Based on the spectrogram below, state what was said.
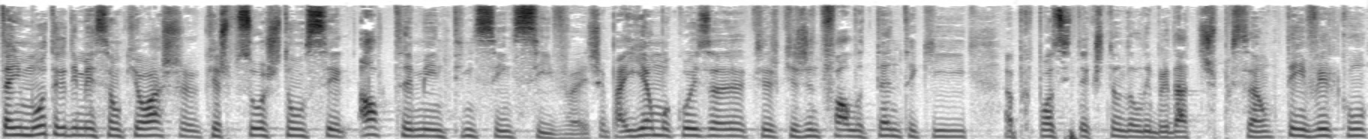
tem uma outra dimensão que eu acho que as pessoas estão a ser altamente insensíveis. E é uma coisa que a gente fala tanto aqui a propósito da questão da liberdade de expressão, que tem a ver com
